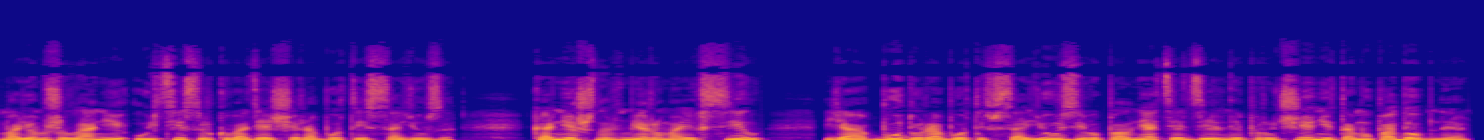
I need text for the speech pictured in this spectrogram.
в моем желании уйти с руководящей работы из Союза. Конечно, в меру моих сил я буду работать в Союзе, выполнять отдельные поручения и тому подобное.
